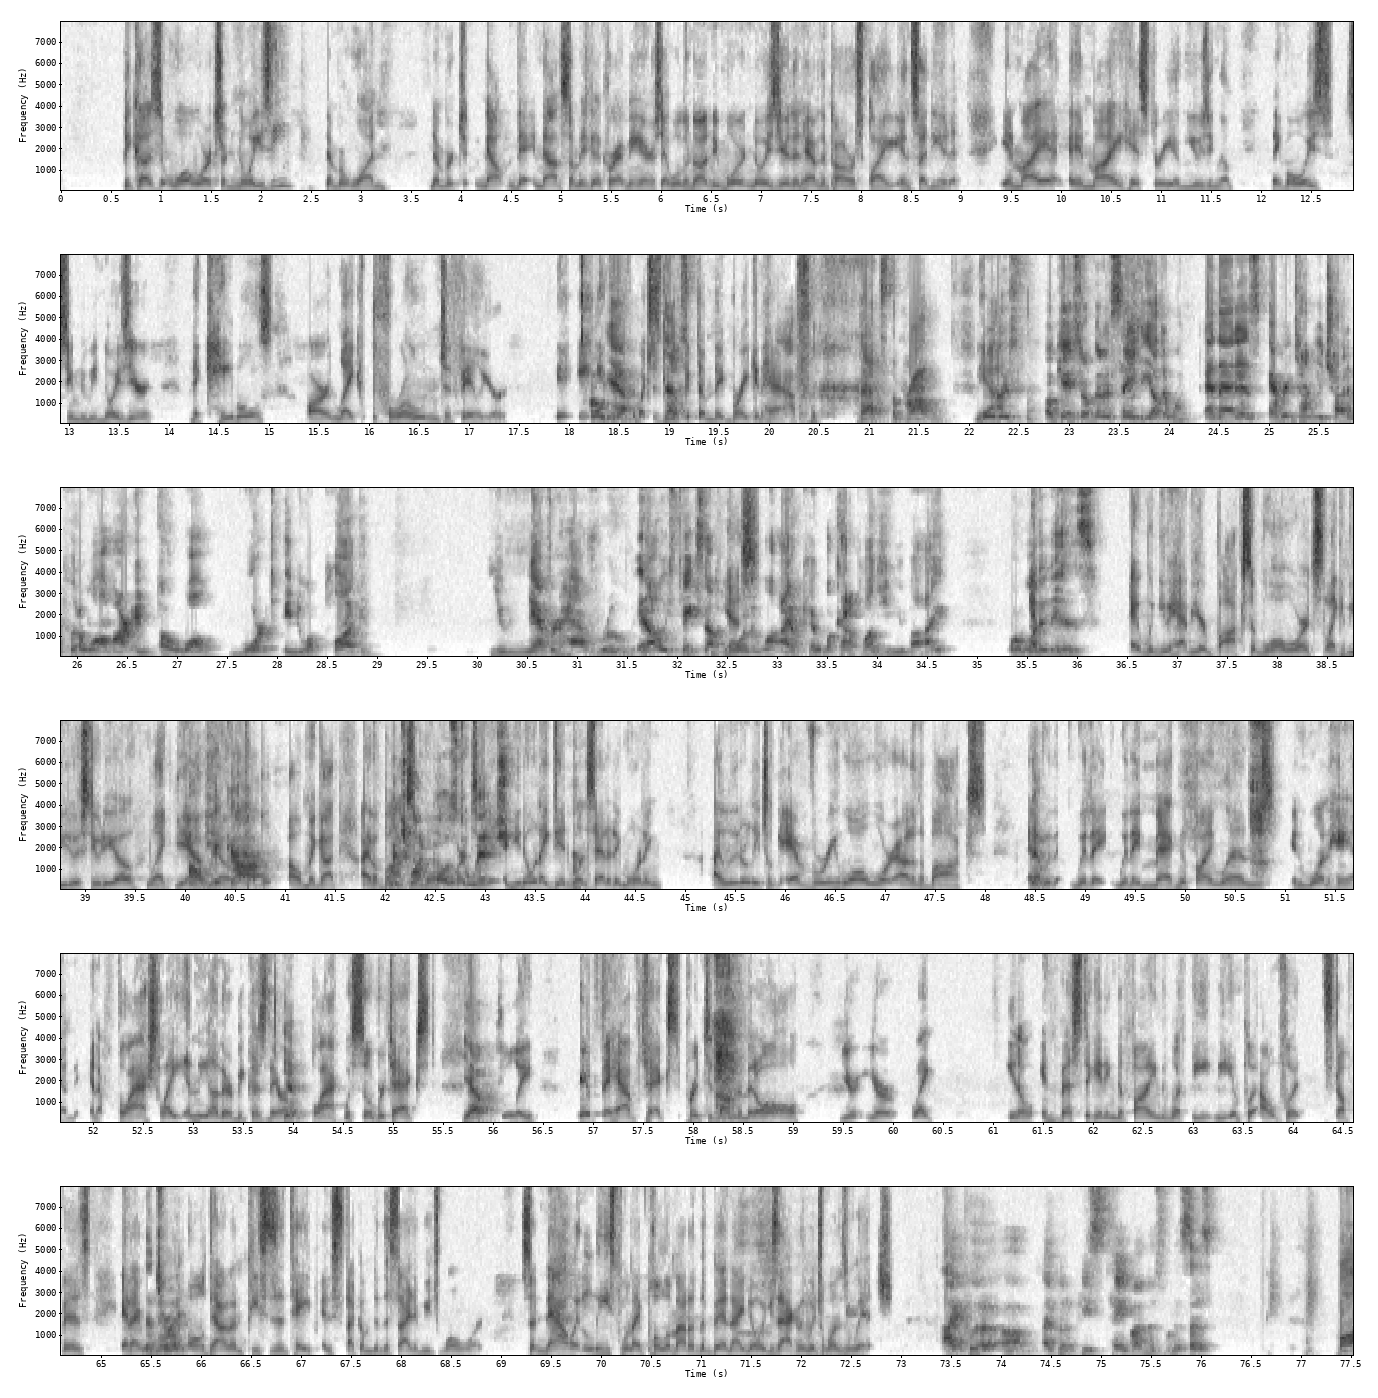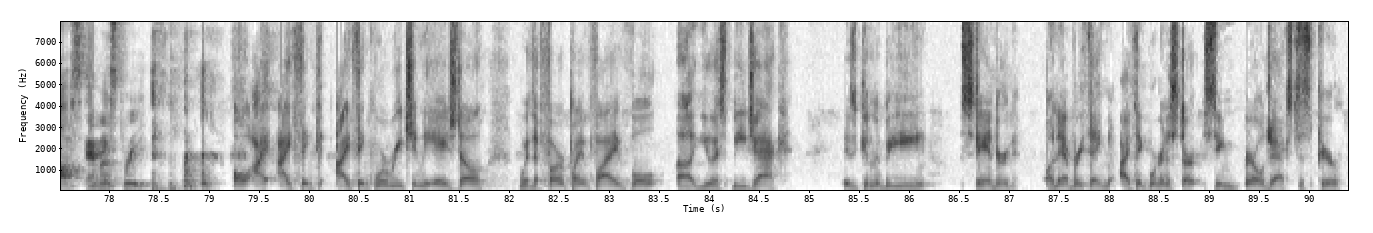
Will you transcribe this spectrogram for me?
Because wall warts are noisy number one Number two. Now, they, now if somebody's going to correct me here and say, "Well, they're not any more noisier than having the power supply inside the unit." In my in my history of using them, they've always seemed to be noisier. The cables are like prone to failure. It, it, Oh, if yeah. so much as That's- look at them, they break in half. That's the problem. yeah. Well, there's okay. So I'm going to say the other one, and that is every time you try to put a Walmart in a wall wart into a plug, you never have room. It always takes up more than one. I don't care what kind of plugs you buy or what it is. and when you have your box of wall warts, like if you do a studio, like you have, Oh you my know, a God. couple, oh my god, I have a box Which of one wall goes to which? And you know what I did one Saturday morning? I literally took every wall wart out of the box, and with with a with a magnifying lens in one hand and a flashlight in the other because they are Yep. black with silver text. Yep. Actually, if they have text printed on them at all, you're you're like, you know, investigating to find what the the input output stuff is, and I That's wrote right. it all down on pieces of tape and stuck them to the side of each wall wart. So now, at least when I pull them out of the bin, I know exactly which one's which. I put a um, I put a piece of tape on this one that says Boss MS3. Oh, I, I think I think we're reaching the age though where the 4.5 volt uh, USB jack is going to be standard on everything. I think we're going to start seeing barrel jacks disappear.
